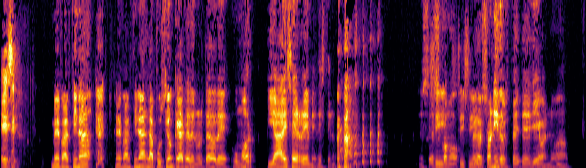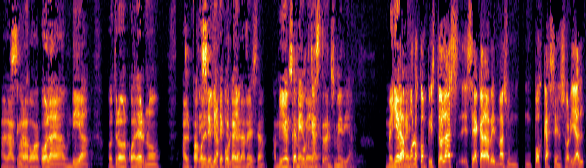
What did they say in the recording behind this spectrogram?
Ese. Me fascina, me fascina la fusión que hace de Hurtado de humor y ASRM de este, ¿no? Es, es Sí, como sí, sí. los sonidos te, te llevan, ¿no? A, a la, Sí. a la Coca-Cola un día, otro al cuaderno, al fajo de billetes que cae en la mesa. A mí es Es que el me, me, podcast transmedia. me lleva, ¿eh? Monos con Pistolas eh, sea cada vez más un, un podcast sensorial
